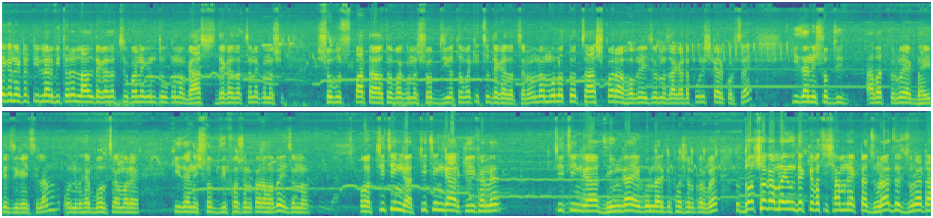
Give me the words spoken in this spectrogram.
দেখেন একটা টিলার ভিতরে লাল দেখা যাচ্ছে, ওখানে কিন্তু কোনো গাছ দেখা যাচ্ছে না, কোনো সবুজ পাতা অথবা কোনো সবজি অথবা কিছু দেখা যাচ্ছে না। ওনার মূলত চাষ করা হবে, এই জন্য জায়গাটা পরিষ্কার করছে। কি জানি সবজি আবাদ করব, এক ভাইরে জিগাইছিলাম, উনি ভাই বলছে আমার কি জানি সবজি ফসল করা হবে, এই জন্য। ও, চিচিঙ্গা চিচিঙ্গা আর কি এখানে। চিচিঙ্গা, ঝিঙ্গা এগুলো আর কি ফসল করবে। তো দর্শক, আমরা কিন্তু দেখতে পাচ্ছি সামনে একটা ঝোড়া। যে ঝোড়াটা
